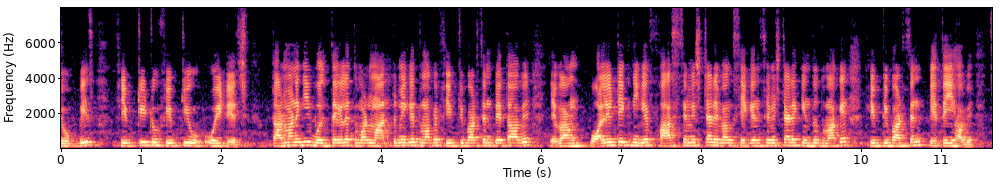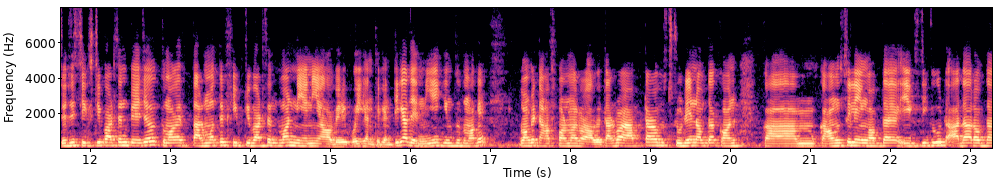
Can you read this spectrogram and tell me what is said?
চব্বিশ ফিফটি টু ফিফটি ওয়েটেজ তার মানে কি বলতে গেলে তোমার মাধ্যমিকে তোমাকে ফিফটি পার্সেন্ট পেতে হবে এবং পলিটেকনিকে ফার্স্ট সেমিস্টার এবং সেকেন্ড সেমিস্টারে কিন্তু তোমাকে ফিফটি পার্সেন্ট পেতেই হবে। যদি সিক্সটি পার্সেন্ট পেয়ে যাও, তোমাকে তার মধ্যে ফিফটি পার্সেন্ট তোমার নিয়ে নেওয়া হবে ওইখান থেকে। ঠিক আছে? নিয়ে কিন্তু তোমাকে তোমাকে ট্রান্সফর্মার করা হবে। তারপর after of student of the con counselling of the execute other of the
